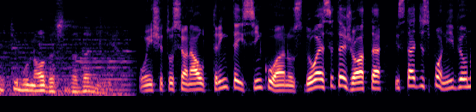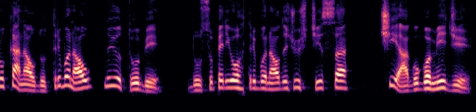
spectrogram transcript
o Tribunal da Cidadania. O institucional 35 anos do STJ está disponível no canal do Tribunal no YouTube. Do Superior Tribunal de Justiça, Tiago Gomide.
